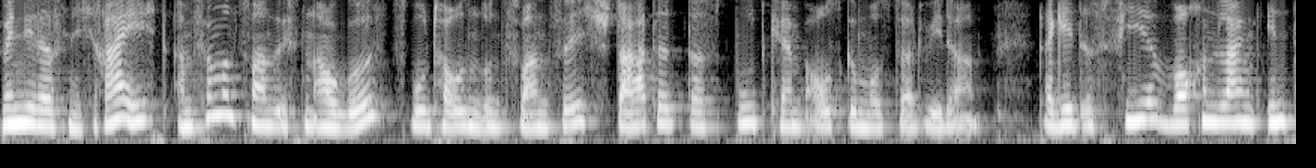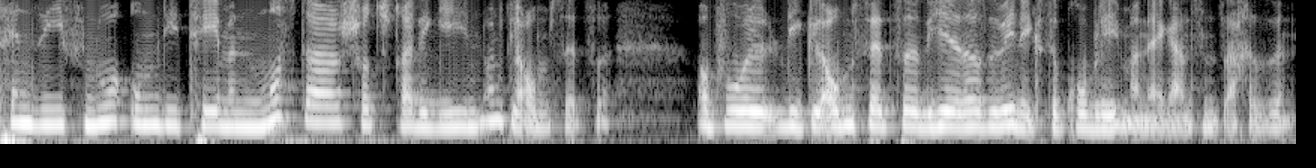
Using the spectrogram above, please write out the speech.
Wenn dir das nicht reicht, am 25. August 2020 startet das Bootcamp ausgemustert wieder. Da geht es vier Wochen lang intensiv nur um die Themen Muster, Schutzstrategien und Glaubenssätze. Obwohl die Glaubenssätze hier das wenigste Problem an der ganzen Sache sind.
